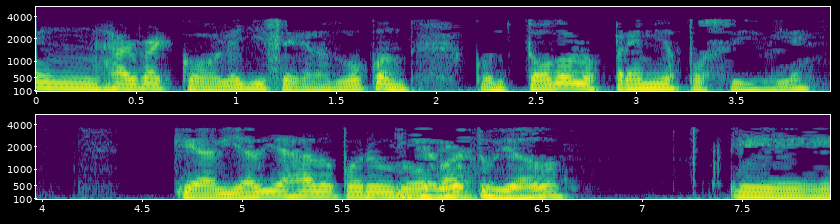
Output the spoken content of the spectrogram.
en Harvard College y se graduó con, con todos los premios posibles, que había viajado por Europa. ¿Y qué había estudiado? Eh,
